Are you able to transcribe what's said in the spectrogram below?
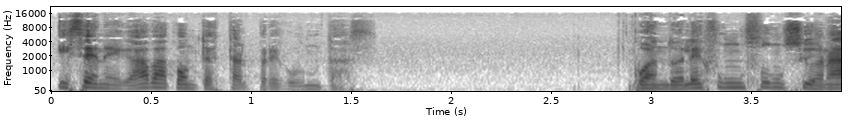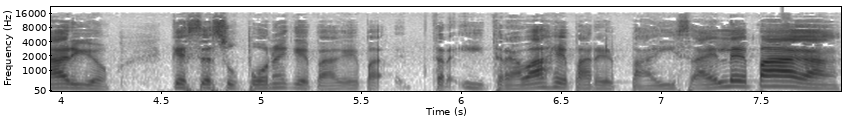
Y se negaba a contestar preguntas. Cuando él es un funcionario que se supone que pague y trabaje para el país, a él le pagan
